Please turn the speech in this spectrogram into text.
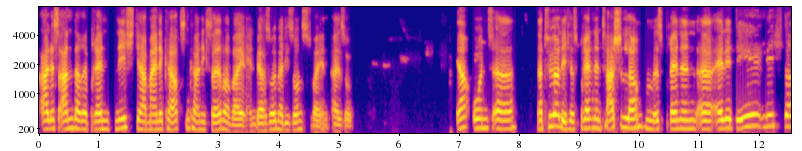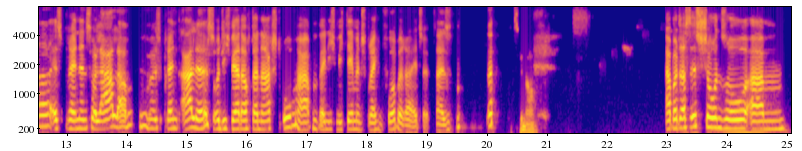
alles andere brennt nicht. Ja, meine Kerzen kann ich selber weihen. Wer soll mir die sonst weihen? Also, ja, und äh, Natürlich, es brennen Taschenlampen, es brennen äh, LED-Lichter, es brennen Solarlampen, es brennt alles und ich werde auch danach Strom haben, wenn ich mich dementsprechend vorbereite. Also. genau. Aber das ist schon so ähm,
